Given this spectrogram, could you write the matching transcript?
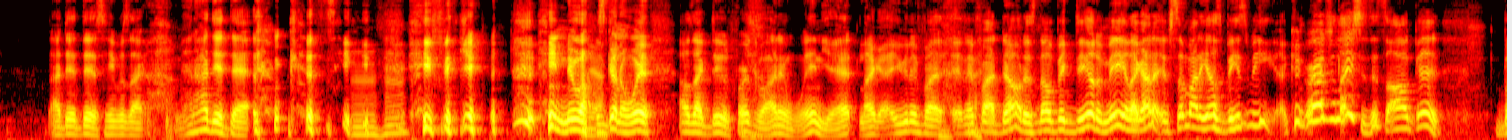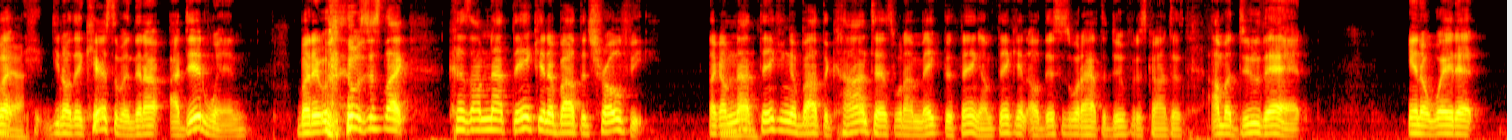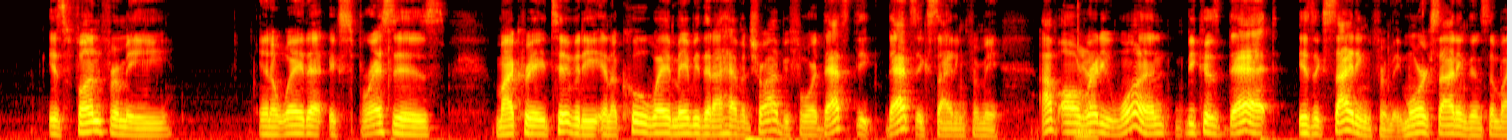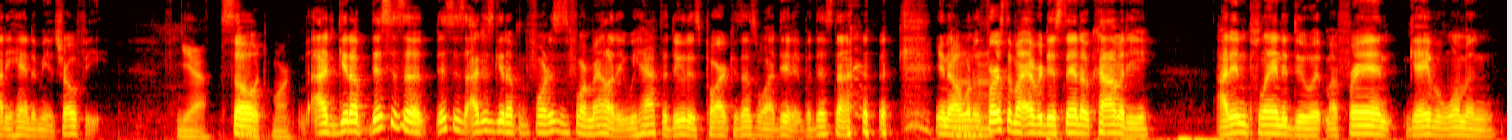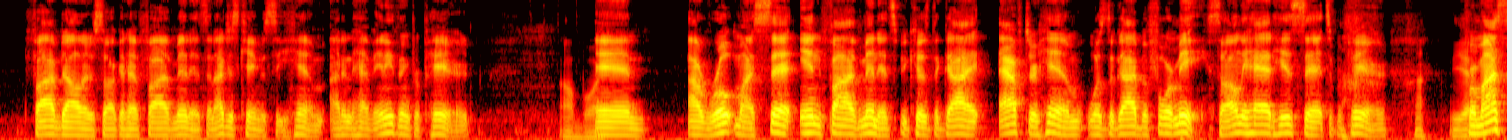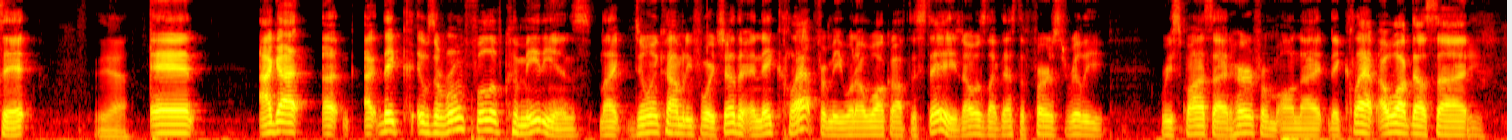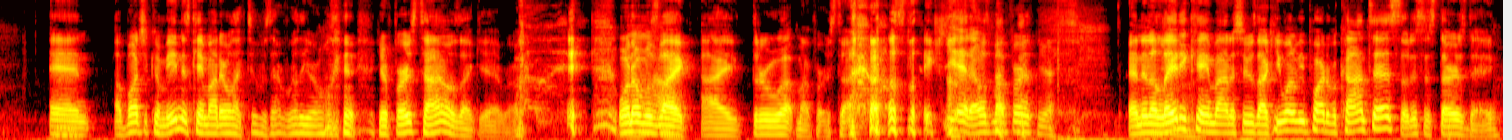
I did this. He was like, oh, man, I did that because he mm-hmm. he figured he knew yeah. I was gonna win. I was like, dude, first of all, I didn't win yet. Like even if I and if I don't, it's no big deal to me. Like I, if somebody else beats me, congratulations, it's all good. But yeah. you know they care so much. And then I I did win, but it was it was just like because I'm not thinking about the trophy. Like I'm mm-hmm. not thinking about the contest when I make the thing. I'm thinking, oh, this is what I have to do for this contest. I'm gonna do that in a way that is fun for me in a way that expresses my creativity in a cool way maybe that I haven't tried before. That's the that's exciting for me. I've already yeah. won because that is exciting for me. More exciting than somebody handed me a trophy. Yeah. So, so I'd get up. This is a. This is. I just get up before. This is formality. We have to do this part because that's why I did it. But this not. you know, mm-hmm. when the first time I ever did stand up comedy, I didn't plan to do it. My friend gave a woman five dollars so I could have five minutes, and I just came to see him. I didn't have anything prepared. Oh boy! And I wrote my set in five minutes because the guy after him was the guy before me, so I only had his set to prepare yeah. for my set. Yeah. And I got uh, I, they. It was a room full of comedians like doing comedy for each other, and they clapped for me when I walk off the stage. I was like, that's the first really response I had heard from all night. They clapped. I walked outside. Jeez and a bunch of comedians came out. They were like, "Dude, was that really your only, your first time?" I was like, "Yeah, bro." One of them was like, "I threw up my first time." I was like, "Yeah, that was my first. yeah. And then a lady came out and she was like, "You want to be part of a contest?" So this is Thursday.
